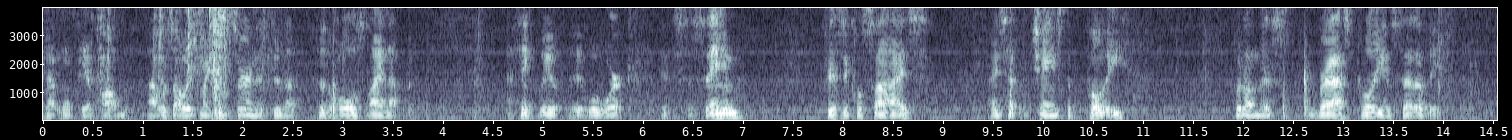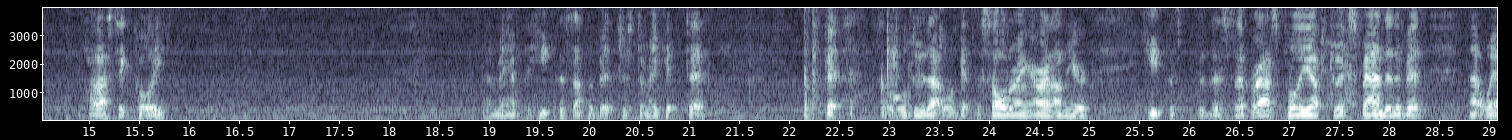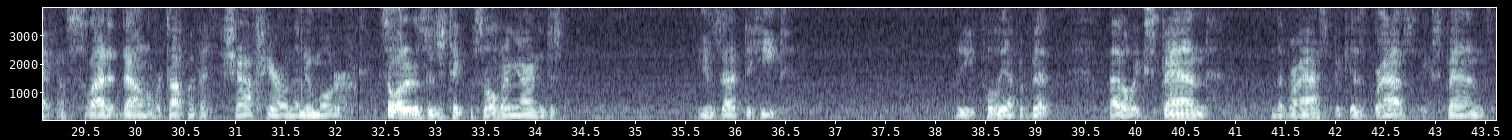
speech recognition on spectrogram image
That- won't be a problem. That was always my concern is do the, do the holes line up, but I think we, it will work. It's the same physical size. I just have to change the pulley. Put on this brass pulley instead of the plastic pulley. I may have to heat this up a bit just to make it uh, fit. So we'll do that. We'll get the soldering iron on here, heat this, this uh, brass pulley up to expand it a bit. That way I can slide it down over top of the shaft here on the new motor. So what I do is I just take the soldering iron and just use that to heat the pulley up a bit. That'll expand the brass because brass expands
